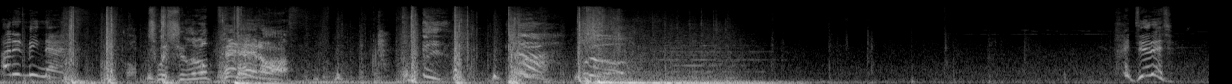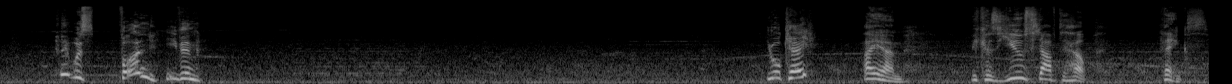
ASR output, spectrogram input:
I didn't mean that! I'll twist your little pinhead off! I am. Because you stopped to help. Thanks.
